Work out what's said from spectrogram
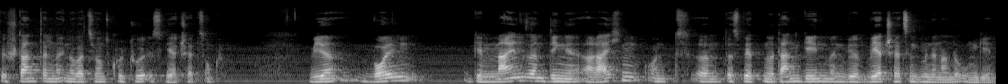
Bestandteil einer Innovationskultur ist Wertschätzung. Wir wollen gemeinsam Dinge erreichen und ähm, das wird nur dann gehen, wenn wir wertschätzend miteinander umgehen.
